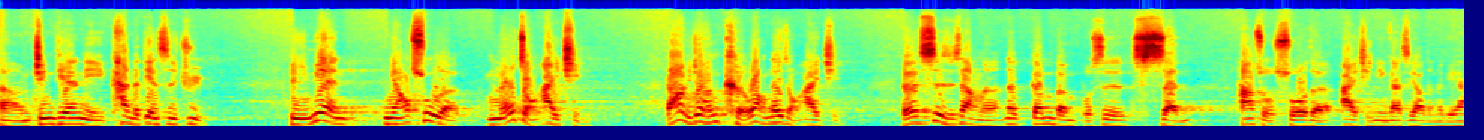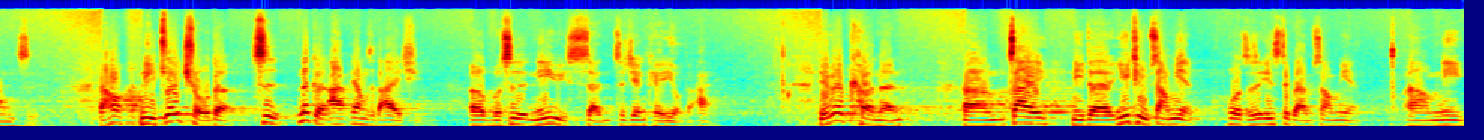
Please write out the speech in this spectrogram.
嗯，今天你看的电视剧里面描述了某种爱情，然后你就很渴望那种爱情，可是事实上呢，那根本不是神他所说的爱情应该是要的那个样子。然后你追求的是那个爱样子的爱情，而不是你与神之间可以有的爱？有没有可能，嗯，在你的 YouTube 上面或者是 Instagram 上面，嗯，你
